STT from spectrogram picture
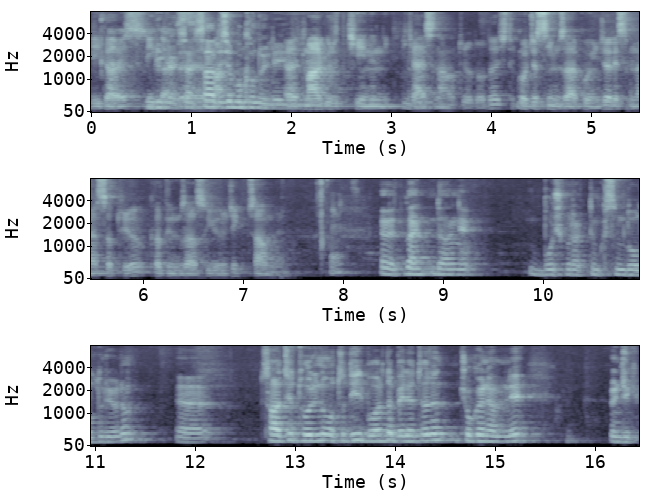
Big Evet, Eyes. Big Eyes. sen sadece bu konuyla ilgili. Evet Margaret Key'nin hikayesini anlatıyordu o da. İşte kocası imza koyunca resimler satıyor. Kadın imzası görünce kimse almıyor. Evet. Evet ben de hani boş bıraktığım kısmı dolduruyorum. Ee, sadece Torino Otto değil bu arada Bellator'ın çok önemli önceki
